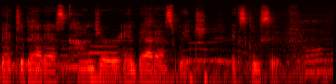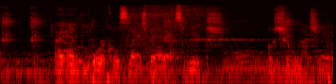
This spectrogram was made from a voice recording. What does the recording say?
back to Badass Conjure and Badass Witch exclusive. I am the Oracle slash Badass Witch, Oshun Aje'.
